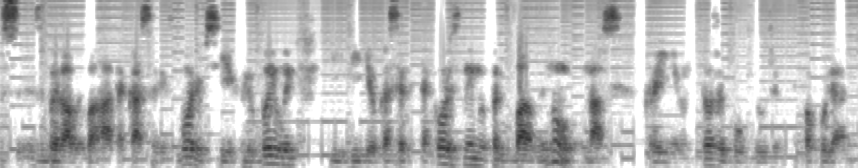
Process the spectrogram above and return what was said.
збирали багато касових зборів, всі їх любили, і відеокасети також з ними придбали. Ну, у нас в країні він теж був дуже популярний.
